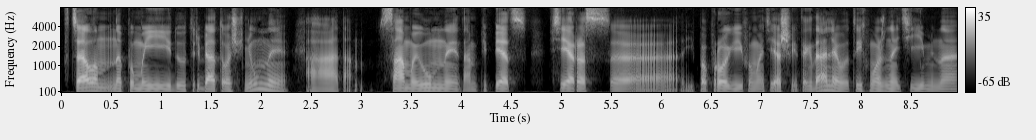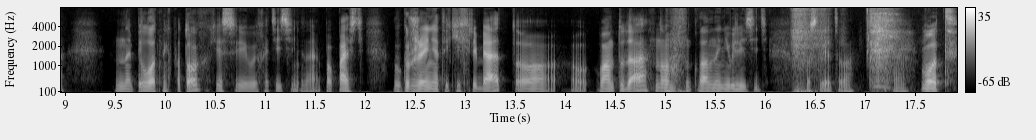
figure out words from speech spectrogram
в целом на ПМИ идут ребята очень умные, а там самые умные, там, пипец, все раз э, и по проге, и по матеше и так далее, вот их можно найти именно на пилотных потоках, если вы хотите, не знаю, попасть в окружение таких ребят, то вам туда, но главное не вылететь после этого. Вот,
